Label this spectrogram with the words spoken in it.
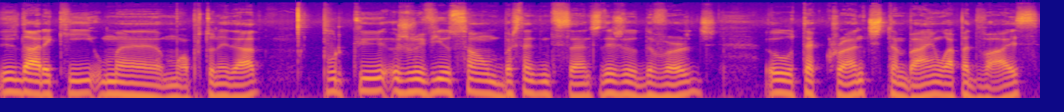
lhe dar aqui uma, uma oportunidade porque os reviews são bastante interessantes, desde o The Verge, o TechCrunch também, o App Advice,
